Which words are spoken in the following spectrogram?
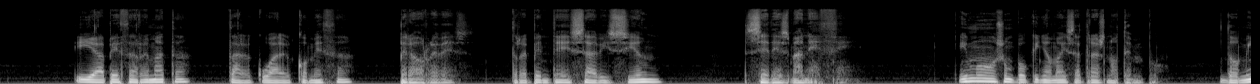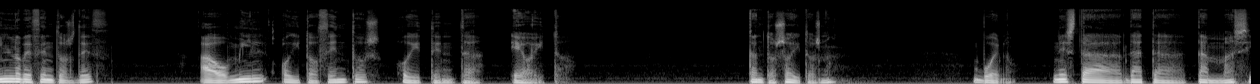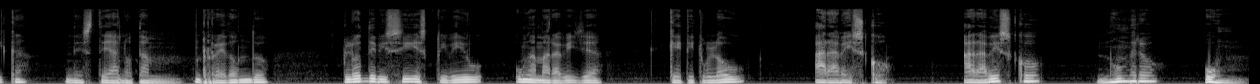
E a peza remata tal cual comeza, pero ao revés. De repente esa visión se desvanece. Imos un poquinho máis atrás no tempo, do 1910 ao 1888. Tantos oitos, non? Bueno, nesta data tan máxica, neste ano tan redondo, Claude Debussy escribiu unha maravilla que titulou Arabesco. Arabesco número um.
